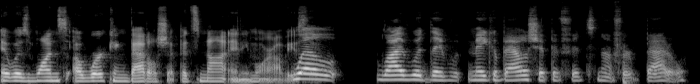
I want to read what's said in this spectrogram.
it was once a working battleship. It's not anymore obviously. Well, why would they make a battleship if it's not for battle?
